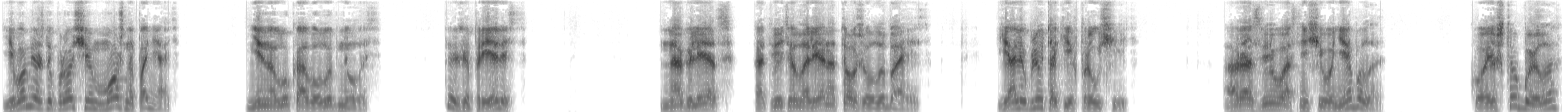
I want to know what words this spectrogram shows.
Его, между прочим, можно понять. Нина лукаво улыбнулась. Ты же прелесть. «Наглец», — ответила Лена, тоже улыбаясь. «Я люблю таких проучить». «А разве у вас ничего не было?» «Кое-что было»,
